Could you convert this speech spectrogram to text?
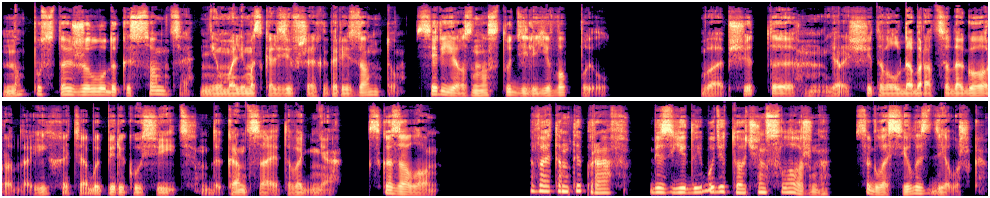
но пустой желудок и солнце, неумолимо скользившее к горизонту, серьезно студили его пыл. «Вообще-то я рассчитывал добраться до города и хотя бы перекусить до конца этого дня», — сказал он. «В этом ты прав. Без еды будет очень сложно», — согласилась девушка.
